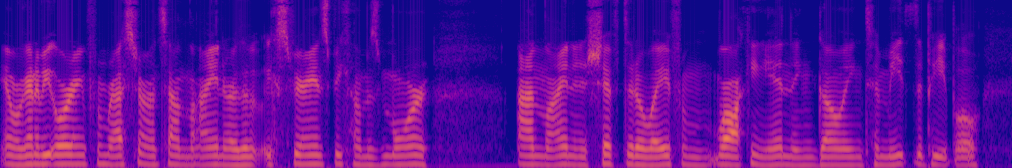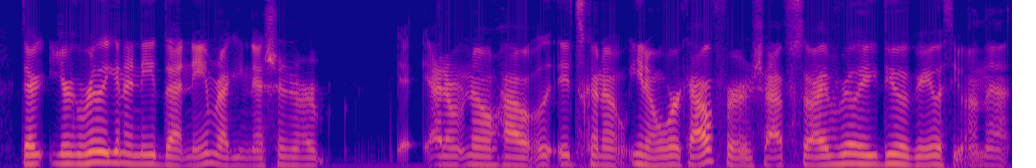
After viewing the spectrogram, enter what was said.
and we're going to be ordering from restaurants online, or the experience becomes more online and shifted away from walking in and going to meet the people, you're really going to need that name recognition or I don't know how it's going to, you know, work out for a chef. So I really do agree with you on that.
